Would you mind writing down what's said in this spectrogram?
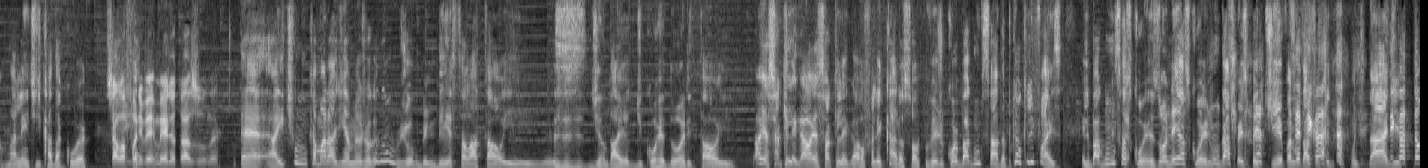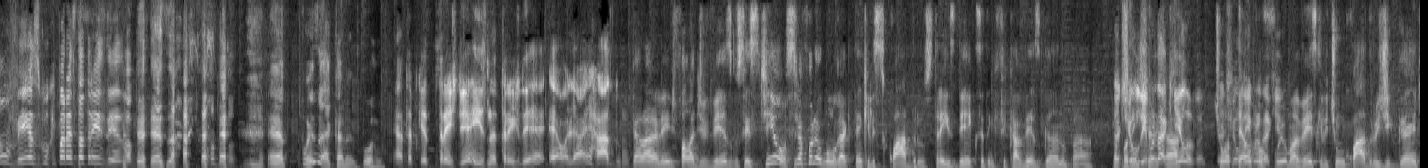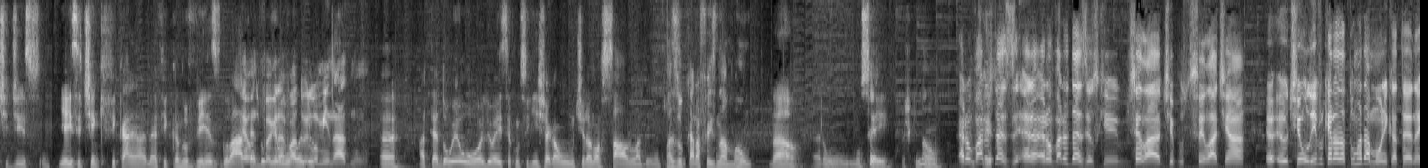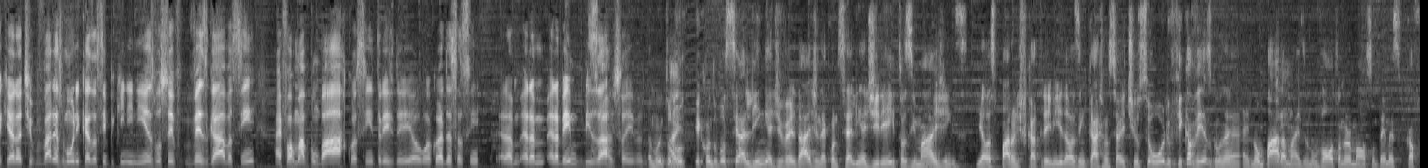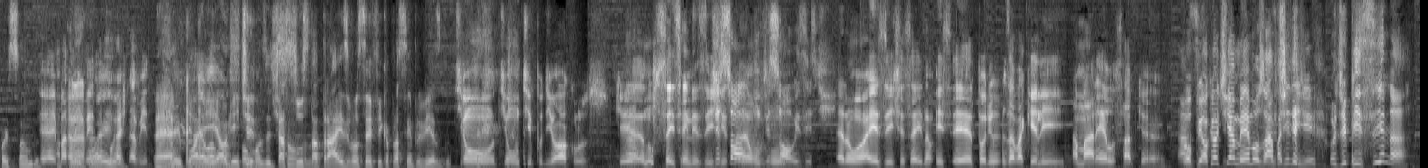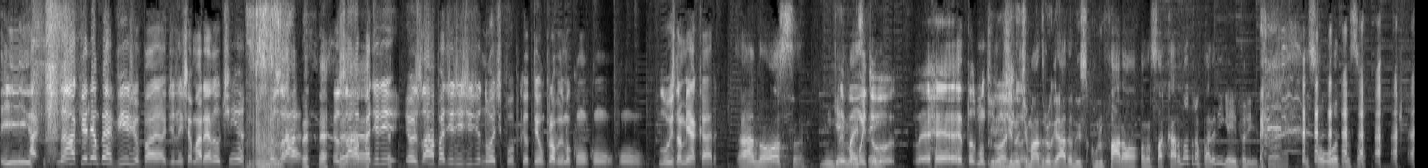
Uma lente de cada cor. Celofane vermelho e outro azul, né? É, aí tinha um camaradinha meu jogando um jogo bem besta lá tal, e de andar de corredor e tal, e. Olha só que legal, olha só que legal. Eu falei, cara, eu só vejo cor bagunçada. Porque é o que ele faz. Ele bagunça as cores, zoneia as cores, não dá perspectiva, não dá fica- sentido de profundidade. Fica tão vesgo que parece que tá 3D. Exato. É, pois é, cara. Porra. É, até porque 3D é isso, né? 3D é olhar errado. Caralho, além de falar de vesgo, vocês tinham. Vocês já foram em algum lugar que tem aqueles quadros 3D que você tem que ficar vesgando pra. Pra Eu tinha um livro enxergar? daquilo, velho. Tinha um tinha um hotel que eu fui daquilo. uma vez que ele tinha um quadro gigante disso. E aí você tinha que ficar, né, ficando vesgo lá, é até foi doer o gravado o olho. Iluminado, né? É, até doer o olho, aí você conseguia enxergar um tiranossauro lá dentro. Mas o cara fez na mão. Não, era um. Não sei. Acho que não. Eram vários, desenhos, eram vários desenhos que, sei lá, tipo, sei lá, tinha. Eu, eu tinha um livro que era da turma da Mônica até, né? Que era tipo várias Mônicas assim pequenininhas, você vesgava assim, aí formava um barco assim, 3D, alguma coisa dessa assim. Era, era, era bem bizarro isso aí, velho. É muito louco, porque quando você alinha de verdade, né? Quando você alinha direito as imagens e elas param de ficar tremidas, elas encaixam certinho, o seu olho fica vesgo, né? E não para mais, não volta normal, você não tem mais que ficar forçando. É, e bate na venda pro resto da vida. É, Playboy, aí alguém te, te assusta também. atrás e você fica pra sempre vesgo. Tinha um, tinha um tipo de óculos que Ah. eu não sei se ainda existe. De isso, mas é sol, um, de um- sol, existe. Era um, é, existe, esse aí não. Esse, é, Torinho usava aquele amarelo, sabe? Que é... Ah, o pior que eu tinha mesmo, eu usava pra dirigir. O de piscina? Isso. Ah, não, aquele Amber Vision pra, de lente amarela eu tinha. Eu usava, eu usava, pra, diri, eu usava pra dirigir de noite, pô, porque eu tenho um problema com, com, com luz na minha cara. Ah, nossa, ninguém mais tem. muito. É, todo mundo Dirigindo gosta, de né? madrugada no escuro, farol na sua cara não atrapalha ninguém, Torinho. Só, só o outro, só.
